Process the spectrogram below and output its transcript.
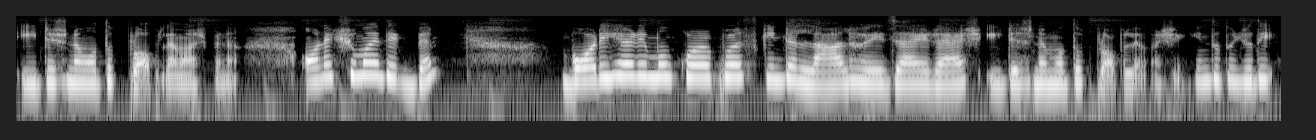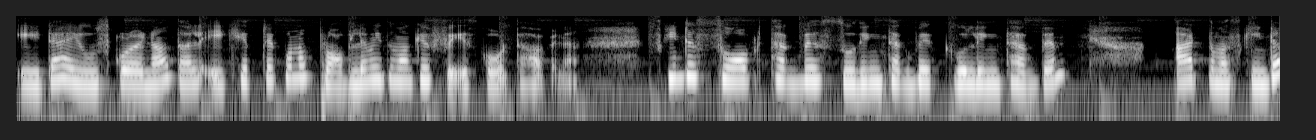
ইরিটেশনের মতো প্রবলেম আসবে না। অনেক সময় দেখবে বডি হেয়ার রিমুভ করার পর স্কিনটা লাল হয়ে যায় র্যাশ ইরিটেশনের মতো প্রবলেম আসে। কিন্তু তুমি যদি এটা ইউজ করে নাও, তাহলে এই ক্ষেত্রে কোনো প্রবলেমই তোমাকে ফেস করতে হবে না। স্কিনটা সফট থাকবে সুদিং থাকবে কুলিং থাকবে, আর তোমার স্কিনটা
